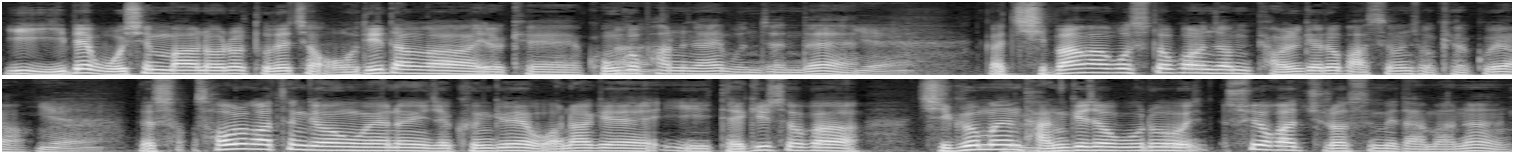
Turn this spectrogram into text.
이 250만 원을 도대체 어디다가 이렇게 공급하느냐의 문제인데 예. 그러니까 지방하고 수도권 좀 별개로 봤으면 좋겠고요. 예. 근데 서, 울 같은 경우에는 이제 근교에 워낙에 이 대기소가 지금은 음. 단기적으로 수요가 줄었습니다만은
